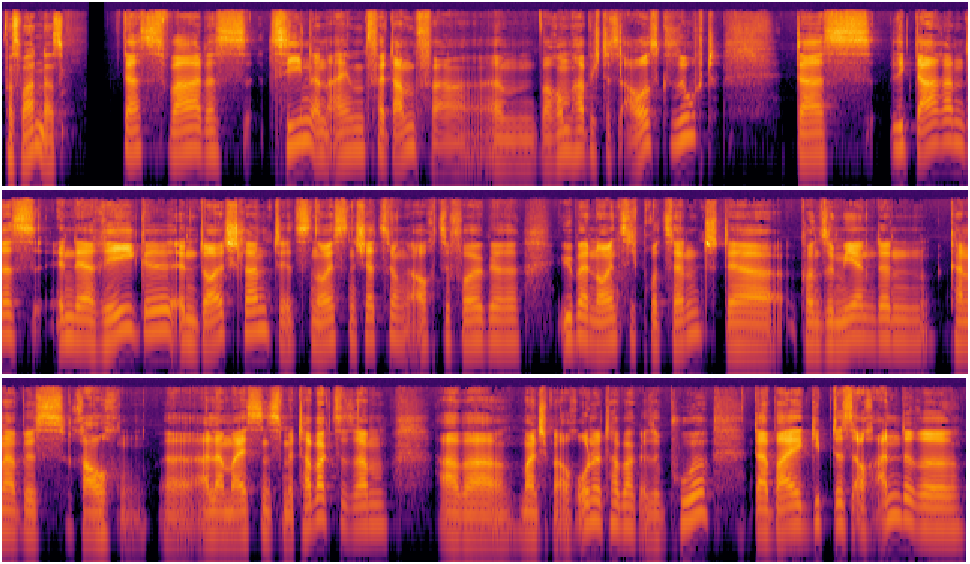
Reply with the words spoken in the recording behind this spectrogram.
Was war denn das? Das war das Ziehen an einem Verdampfer. Ähm, warum habe ich das ausgesucht? Das liegt daran, dass in der Regel in Deutschland, jetzt neuesten Schätzungen auch zufolge, über 90 Prozent der Konsumierenden Cannabis rauchen. Äh, allermeistens mit Tabak zusammen, aber manchmal auch ohne Tabak, also pur. Dabei gibt es auch andere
